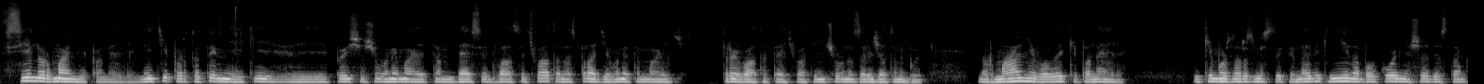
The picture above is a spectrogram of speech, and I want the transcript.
Всі нормальні панелі, не ті портативні, які е, пишуть, що вони мають там 10-20 Вт, а насправді вони там мають 3 Вт, 5 Вт і нічого вони заряджати не будуть. Нормальні великі панелі, які можна розмістити на вікні, на балконі, ще десь там.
